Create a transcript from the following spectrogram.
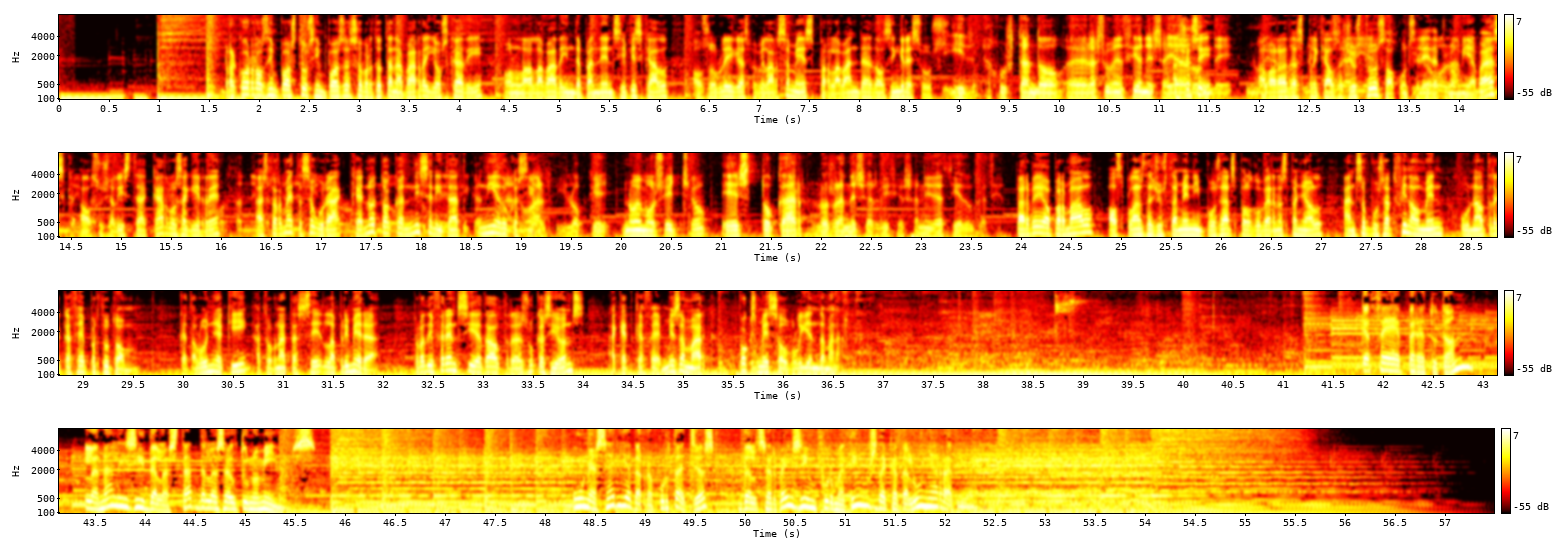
Recórrer els impostos s'imposa sobretot a Navarra i Euskadi, on l'elevada independència fiscal els obliga a espavilar-se més per la banda dels ingressos. Ir ajustando eh, las subvenciones allá Això sí, donde no a l'hora d'explicar els ajustos, el conseller d'Economia basc, el socialista Carlos Aguirre, es permet assegurar que no toquen ni sanitat ni educació. Y lo que no hemos hecho es tocar los grandes servicios, sanidad y educación. Per bé o per mal, els plans d'ajustament imposats pel govern espanyol han suposat finalment un altre cafè per tothom. Catalunya aquí ha tornat a ser la primera, però a diferència d'altres ocasions, aquest cafè més amarg pocs més se'l volien demanar. Cafè per a tothom? L'anàlisi de l'estat de les autonomies. Una sèrie de reportatges dels serveis informatius de Catalunya Ràdio.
